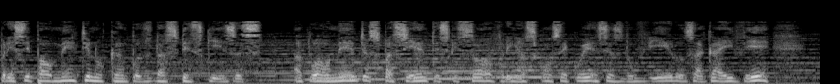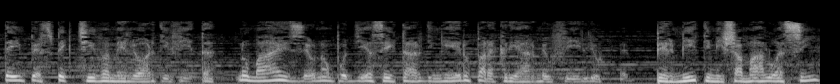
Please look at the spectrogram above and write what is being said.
principalmente no campo das pesquisas. Atualmente, os pacientes que sofrem as consequências do vírus HIV têm perspectiva melhor de vida. No mais, eu não podia aceitar dinheiro para criar meu filho. Permite-me chamá-lo assim?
